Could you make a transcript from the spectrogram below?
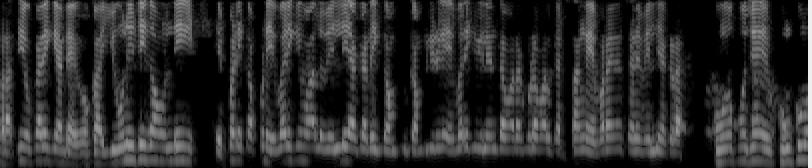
ప్రతి ఒక్కరికి అంటే ఒక యూనిటీగా ఉండి ఎప్పటికప్పుడు ఎవరికి వాళ్ళు వెళ్ళి అక్కడ కంప్లీట్గా ఎవరికి వెళ్ళేంత వరకు కూడా వాళ్ళు ఖచ్చితంగా ఎవరైనా సరే వెళ్ళి అక్కడ కుంకుమ పూజ కుంకుమ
